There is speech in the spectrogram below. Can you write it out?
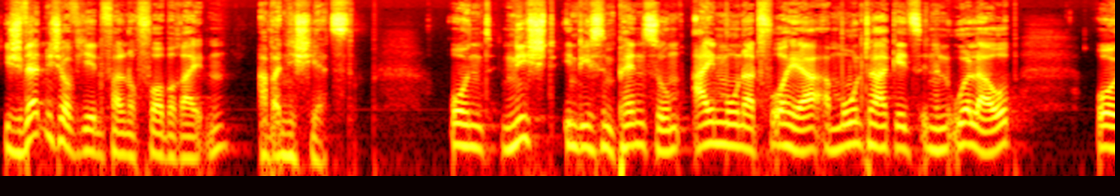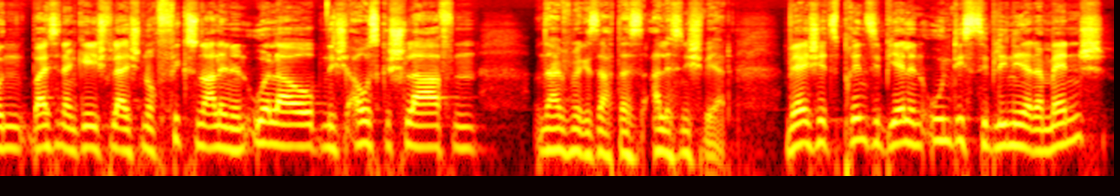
Ich werde mich auf jeden Fall noch vorbereiten, aber nicht jetzt. Und nicht in diesem Pensum, ein Monat vorher, am Montag geht's in den Urlaub und weißt du, dann gehe ich vielleicht noch alle in den Urlaub, nicht ausgeschlafen. Und da habe ich mir gesagt, das ist alles nicht wert. Wäre ich jetzt prinzipiell ein undisziplinierter Mensch,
